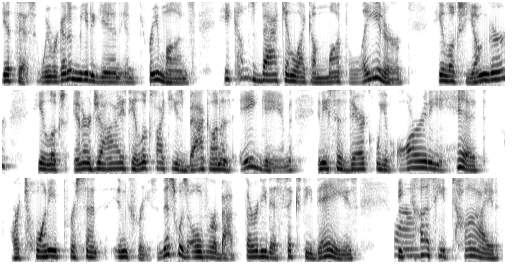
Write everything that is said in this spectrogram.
get this we were going to meet again in three months. He comes back in like a month later. He looks younger. He looks energized. He looks like he's back on his A game. And he says, Derrick, we've already hit our 20% increase. And this was over about 30 to 60 days wow. because he tied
